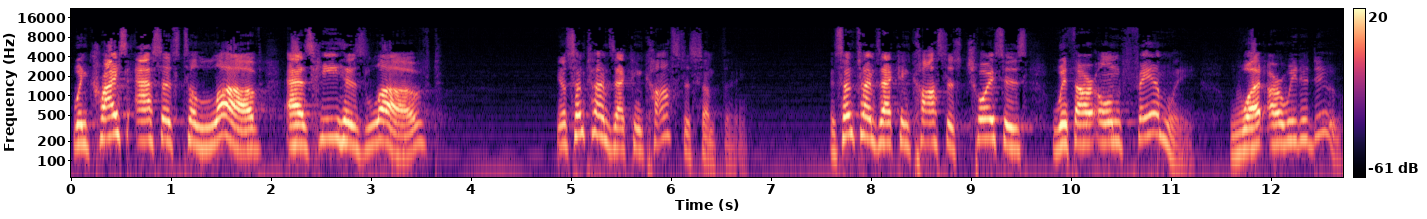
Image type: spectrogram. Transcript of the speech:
when Christ asks us to love as he has loved, you know, sometimes that can cost us something. And sometimes that can cost us choices with our own family. What are we to do?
